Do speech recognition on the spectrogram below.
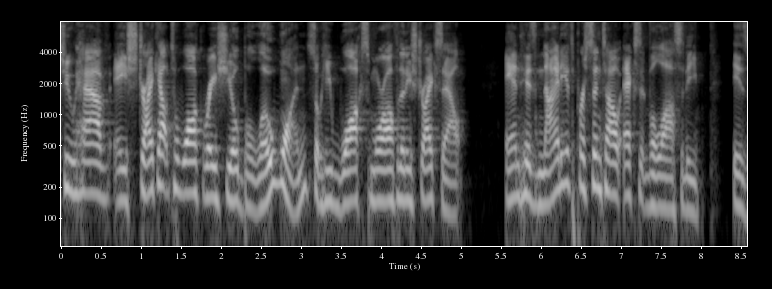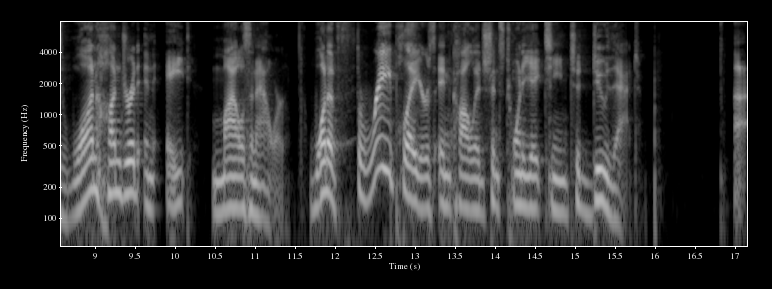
to have a strikeout to walk ratio below one. So he walks more often than he strikes out. And his 90th percentile exit velocity is 108 miles an hour one of three players in college since 2018 to do that. Uh,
